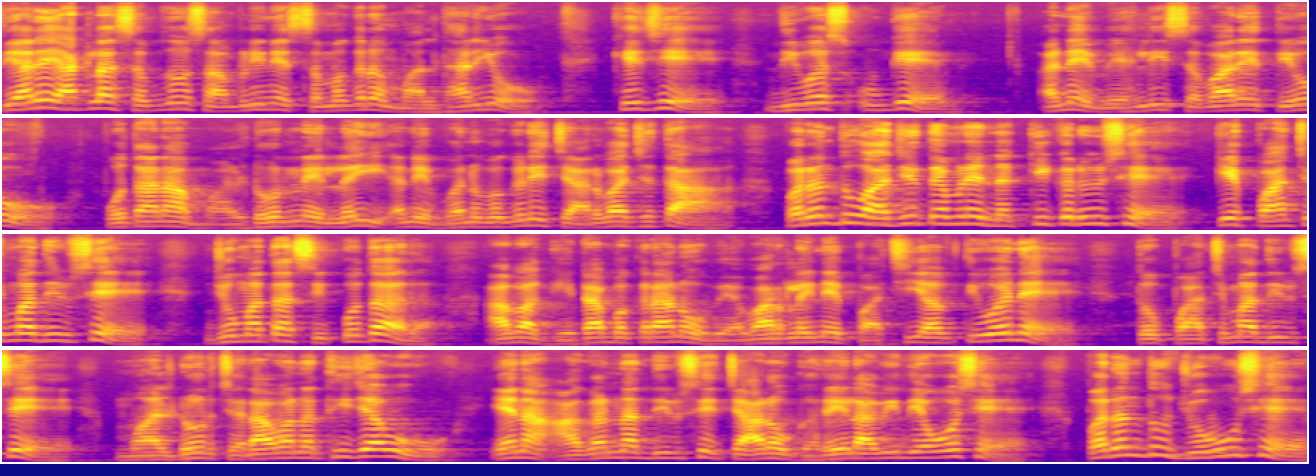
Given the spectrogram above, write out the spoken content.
ત્યારે આટલા શબ્દો સાંભળીને સમગ્ર માલધારીઓ કે જે દિવસ ઉગે અને વહેલી સવારે તેઓ પોતાના માલઢોરને લઈ અને વન વગડે ચારવા જતા. પરંતુ આજે તેમણે નક્કી કર્યું છે કે પાંચમા દિવસે જો માતા સિકોતર આવા ઘેટા બકરાનો વ્યવહાર લઈને પાછી આવતી હોય ને, તો પાંચમા દિવસે માલઢોર ચરાવવા નથી જવું. એના આગળના દિવસે ચારો ઘરે લાવી દેવો છે. પરંતુ જોવું છે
